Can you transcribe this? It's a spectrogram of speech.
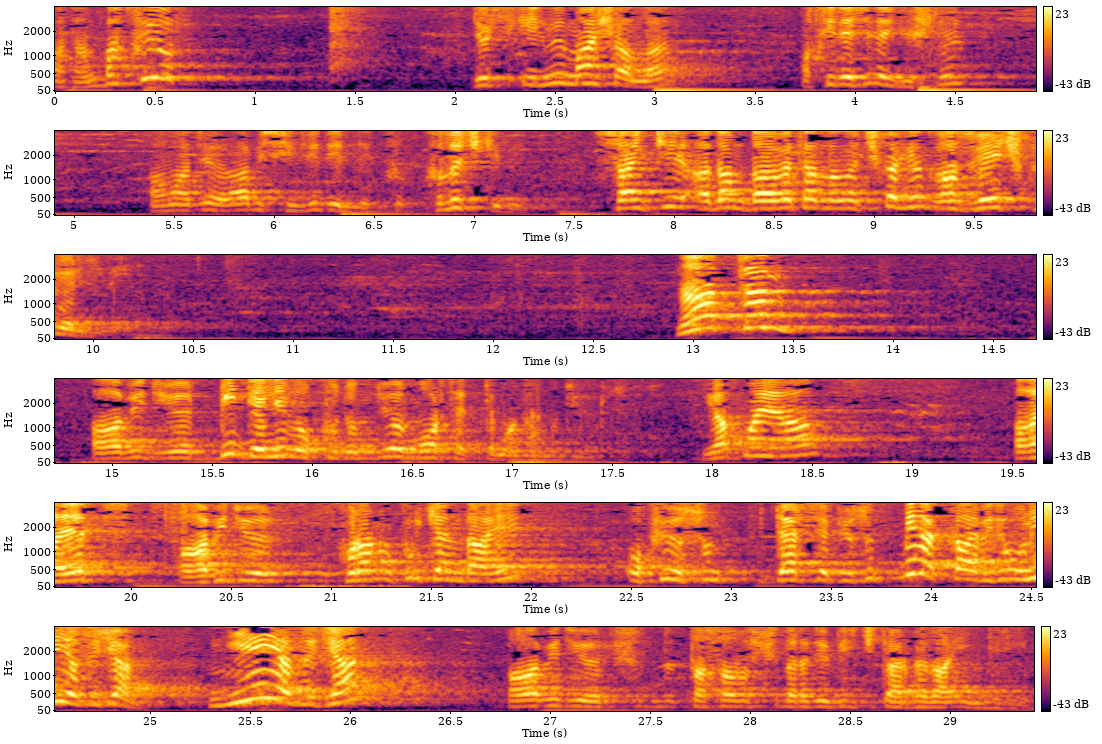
Adam bakıyor. Diyor ki ilmi maşallah, akidesi de güçlü. Ama diyor abi sivri dilli, kılıç gibi. Sanki adam davet alanına çıkarken gazveye çıkıyor gibi. Ne yaptın? Abi diyor bir delil okudum diyor, mort ettim adamı diyor. Yapma ya. Ayet, abi diyor Kur'an okurken dahi okuyorsun, ders yapıyorsun. Bir dakika abi diyor onu yazacağım. Niye yazacaksın? Abi diyor şu tasavvufçulara diyor bir iki darbe daha indireyim.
